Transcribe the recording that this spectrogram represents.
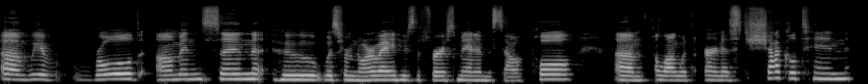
Um, we have roald amundsen who was from norway who's the first man in the south pole um, along with ernest shackleton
